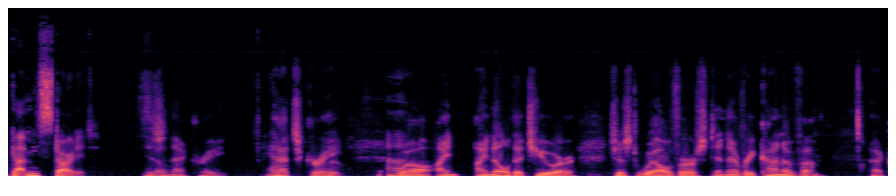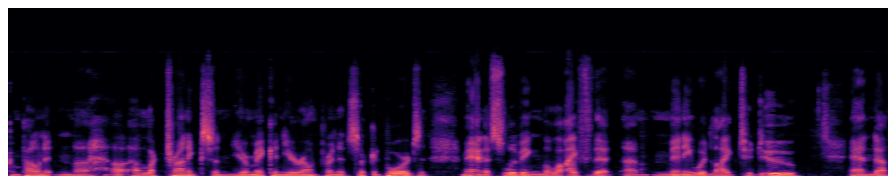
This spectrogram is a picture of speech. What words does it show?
got me started. So, Isn't that great? Yeah. That's great. um, well, I I know that you are just well versed in every kind of um, uh, component and uh, uh, electronics, and you're making your own printed circuit boards. And man, it's living the life that um, many would like to do. And uh,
